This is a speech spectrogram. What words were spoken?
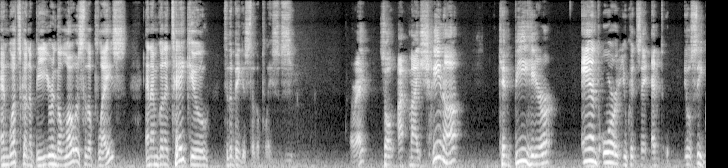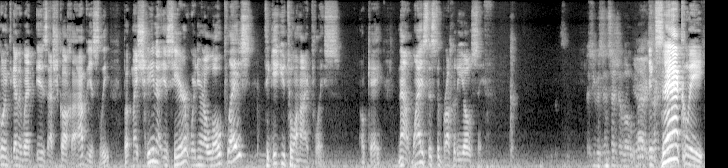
And what's going to be, you're in the lowest of the place, and I'm going to take you to the biggest of the places. All right? So my Shekhinah can be here, and or you could say, and you'll see going together with is Ashkacha, obviously, but my Shekhinah is here when you're in a low place to get you to a high place. Okay? Now, why is this the bracha to Yosef? Because he was in such a low Yeah, place. Exactly.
